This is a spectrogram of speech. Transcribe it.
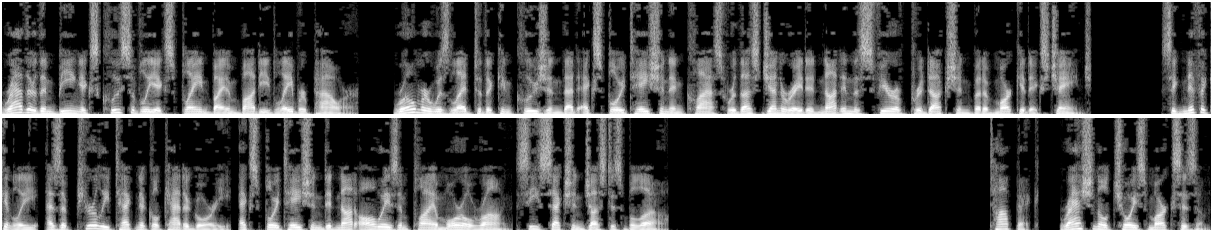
rather than being exclusively explained by embodied labor power. Roemer was led to the conclusion that exploitation and class were thus generated not in the sphere of production but of market exchange. Significantly, as a purely technical category, exploitation did not always imply a moral wrong see section justice below. Rational choice Marxism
